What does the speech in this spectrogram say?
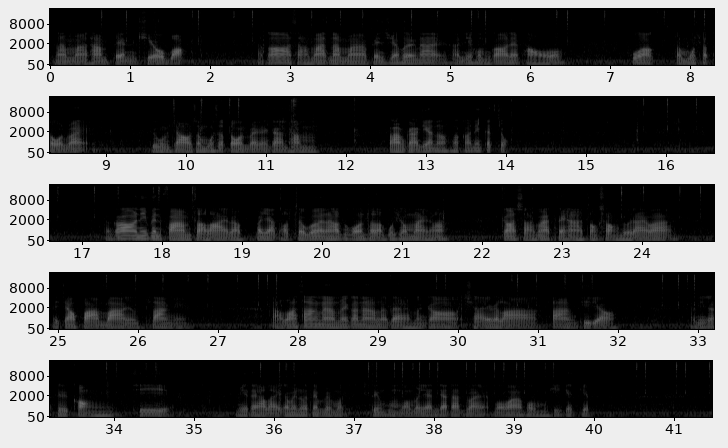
นำมาทำเป็นเคียวบล็อก แล้วก็สามารถนำมาเป็นเชื้อเพลิงได้ อันนี้ผมก็ได้เผาพวกสมูทสโตนไว้ คือผมจะเอาสมูทสโตนไปในการทำฟาร์มการเดียนเนาะ แล้วก็เนี่กระจก แล้วก็นี่เป็นฟาร์มสาหร่ายแบบประหยัดออ b เซอร์เวอร์นะครับทุกคนสำหรับผู้ชมใหม่เนาะ ก็สามารถไปหาส่องๆดูได้ว่าไอ้เจ้าฟาร์มบ้าเนี่ยมันสร้างไงถามว่าสร้างนานไหมก็นานแล้วแต่ มันก็ใช้เวลาสร้างทีเดียว อันนี้ก็คือกล่องที่มีแต่อะไรก็ไม่รู้เต็มไปหมด ซึ่งผมเอามายัดยัดดัดไว้ เพราะว่าผมขี้เกียจเก็บ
